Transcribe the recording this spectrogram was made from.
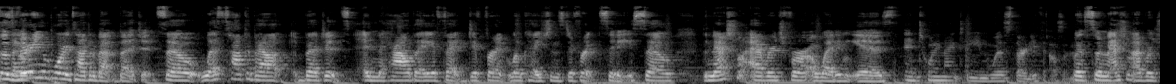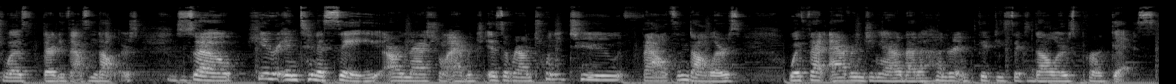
So it's very important talking about budget. So let's talk about budgets and how they affect different locations, different cities. So the national average for a wedding is In 2019 was 30,000. but so national average was thirty thousand dollars. Mm-hmm. So here in Tennessee, our national average is around twenty two thousand dollars, with that averaging out about one hundred and fifty six dollars per guest.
